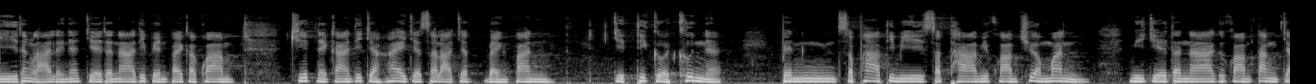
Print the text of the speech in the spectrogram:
ดีทั้งหลายเลยเนี่ยเจตนาที่เป็นไปกับความคิดในการที่จะให้จะสละจะแบ่งปัน จิตที่เกิดขึ้นเนี่ย เป็นสภาพที่มีศรัทธามีความเชื่อมั่น มีเจตนาคือความตั้งใจ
